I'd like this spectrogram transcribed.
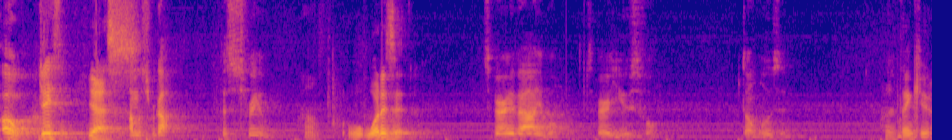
Oh, Jason, Yes. I almost forgot. This is for you. W- What is it? It's very valuable. It's very useful. Don't lose it. Thank you.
